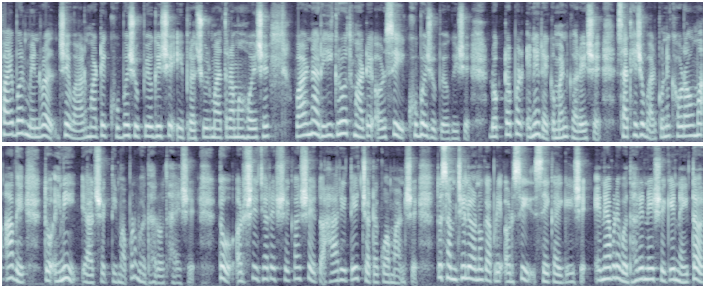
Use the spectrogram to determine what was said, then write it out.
ફાઇબર મિનરલ જે વાળ માટે ખૂબ જ ઉપયોગી છે, એ પ્રચુર માત્રામાં હોય છે. વાળના રીગ્રોથ માટે અળસી ખૂબ જ ઉપયોગી છે. ડૉક્ટર પણ એને રેકમેન્ડ કરે છે. સાથે જો બાળકોને ખવડાવવામાં આવે, તો એની યાદશક્તિમાં પણ વધારો થાય છે. તો અળસી જ્યારે શેકાશે, તો આ રીતે ચટકવા માંડશે. તો સમજી લેવાનું કે આપણી અળસી શેકાઈ ગઈ છે. એને આપણે વધારે નહીં શેકીએ, નહીંતર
